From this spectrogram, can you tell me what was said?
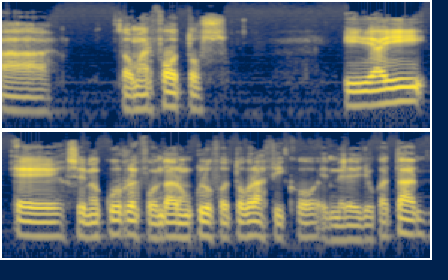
a tomar fotos. Y de ahí eh, se me ocurre fundar un club fotográfico en Mérida, Yucatán,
